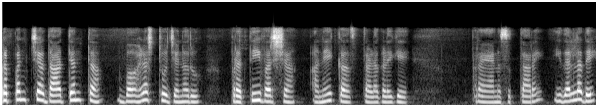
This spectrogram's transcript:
ಪ್ರಪಂಚದಾದ್ಯಂತ ಬಹಳಷ್ಟು ಜನರು ಪ್ರತಿ ವರ್ಷ ಅನೇಕ ಸ್ಥಳಗಳಿಗೆ ಪ್ರಯಾಣಿಸುತ್ತಾರೆ. ಇದಲ್ಲದೆ,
